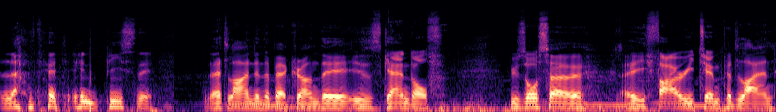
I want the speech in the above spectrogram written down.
Love that in peace there. That line in the background there is Gandalf, who's also a fiery tempered lion.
